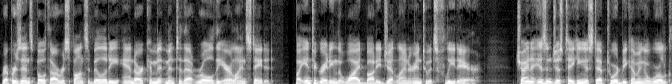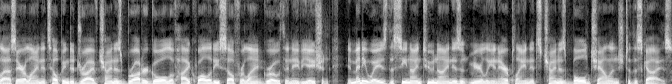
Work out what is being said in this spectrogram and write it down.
represents both our responsibility and our commitment to that role the airline stated. By integrating the wide-body jetliner into its fleet air, China isn't just taking a step toward becoming a world-class airline, it's helping to drive China's broader goal of high-quality, self-reliant growth in aviation. In many ways, the C929 isn't merely an airplane, it's China's bold challenge to the skies.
